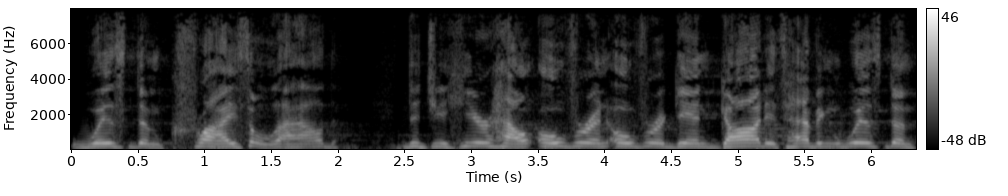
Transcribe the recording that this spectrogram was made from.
Wisdom cries aloud. Did you hear how over and over again God is having wisdom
